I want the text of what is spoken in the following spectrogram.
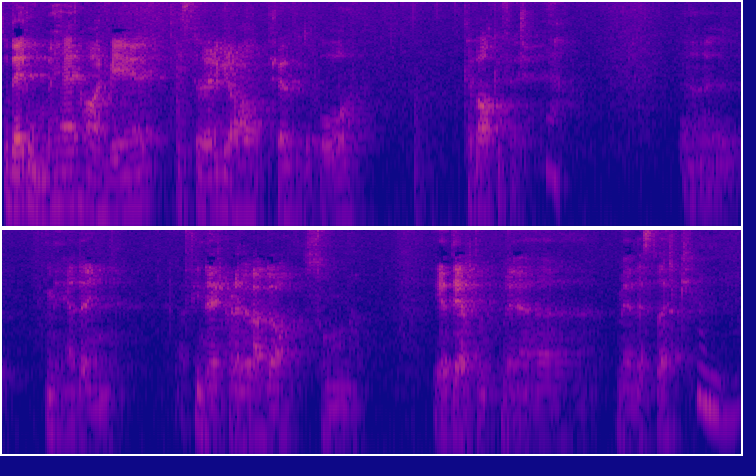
Så det rommet her har vi i større grad prøvd å tilbakeføre. Ja. Eh, Med den finerkledde vegger som er delt opp med, med lesteverk. Mm.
